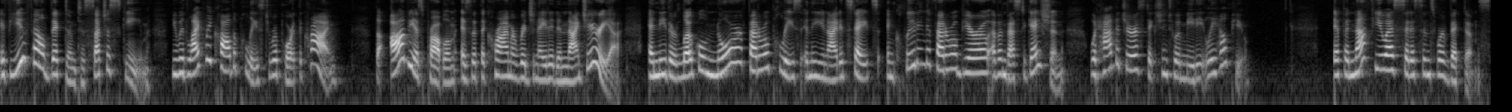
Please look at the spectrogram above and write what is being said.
If you fell victim to such a scheme, you would likely call the police to report the crime. The obvious problem is that the crime originated in Nigeria, and neither local nor federal police in the United States, including the Federal Bureau of Investigation, would have the jurisdiction to immediately help you. If enough U.S. citizens were victims,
